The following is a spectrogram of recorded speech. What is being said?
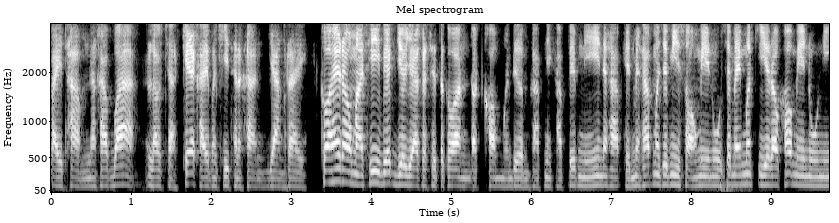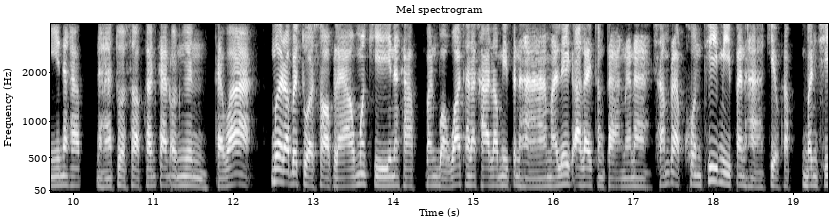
ไปทำนะครับ ว่าเราจะแก้ไขบัญชีธนาคารอย่างไร ก็ให้เรามาที่เว็บเยียวยาเกษตรกร .com เหมือนเดิมครับนี่ครับเว็บนี้นะครับเห็นไหมครับมันจะมี 2 เมนูใช่ไหมเมื่อกี้เราเข้าเมนูนี้นะครับนะฮะตรวจสอบการการโอนเงิน แต่ว่า เมื่อเราไปตรวจสอบแล้วเมื่อกี้นะครับมันบอกว่าธนาคารเรามีปัญหาหมายเลขอะไรต่างๆ นานาสำหรับคนที่มีปัญหาเกี่ยวกับบัญชี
